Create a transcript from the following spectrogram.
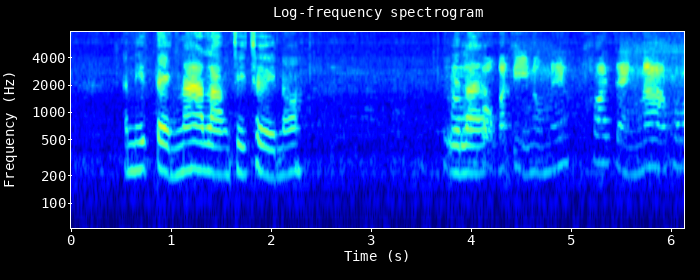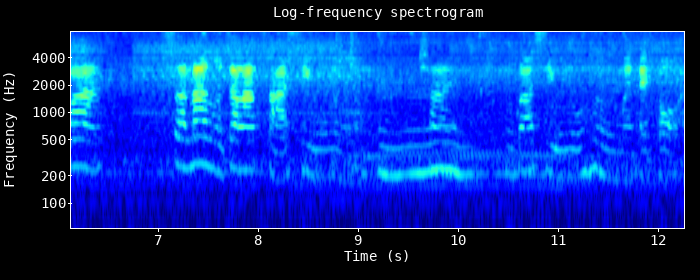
ๆ อันนี้แต่งหน้ารามเฉยๆเนาะ เวลา ปกติหนูไม่ค่อยแต่งหน้า เพราะว่าส่วนมากหนูจะรักษาสิวหนู อืมใช่ หนูก็สิวหนูหึงเหมือนแต่ก่อน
